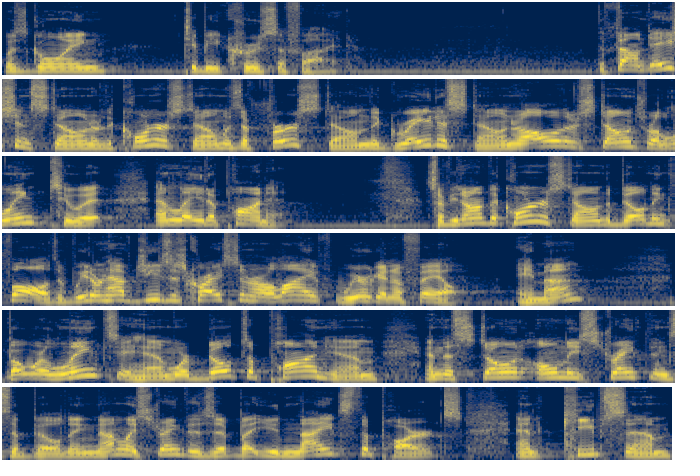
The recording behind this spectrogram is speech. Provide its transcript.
was going to be crucified. The foundation stone or the cornerstone was the first stone, the greatest stone, and all other stones were linked to it and laid upon it. So if you don't have the cornerstone, the building falls. If we don't have Jesus Christ in our life, we're going to fail. Amen? But we're linked to him, we're built upon him, and the stone only strengthens the building, not only strengthens it, but unites the parts and keeps them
